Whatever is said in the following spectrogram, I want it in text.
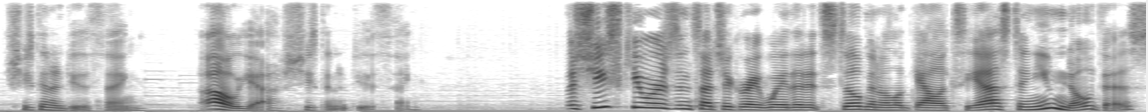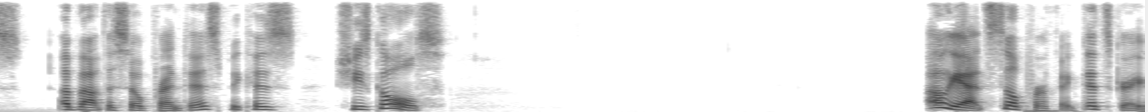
She's gonna do the thing. Oh yeah, she's gonna do the thing. But she skewers in such a great way that it's still gonna look galaxy esque, and you know this about the Soaprentice because she's goals. Oh, yeah, it's still perfect. It's great.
